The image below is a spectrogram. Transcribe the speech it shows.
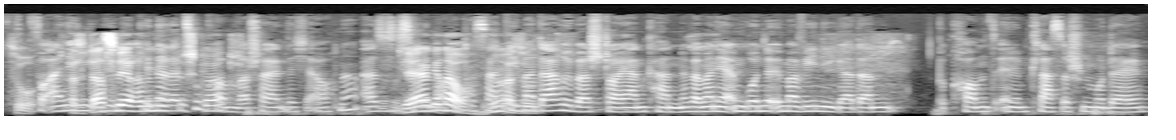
So, Vor allen Dingen, also das wäre Kinder dazukommen wahrscheinlich auch, ne? Also es ist ja, ja genau, interessant, ne? also, wie man darüber steuern kann, ne? weil man ja im Grunde immer weniger dann bekommt in dem klassischen Modell.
